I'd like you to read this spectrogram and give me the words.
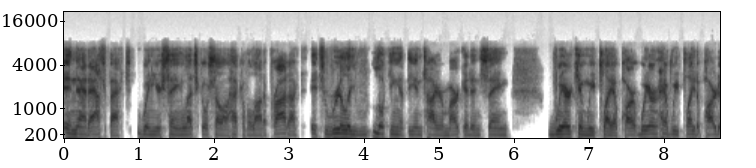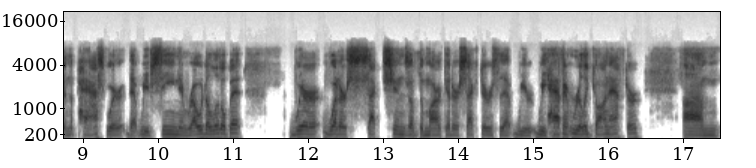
In that aspect when you're saying let's go sell a heck of a lot of product it's really looking at the entire market and saying where can we play a part? Where have we played a part in the past where that we've seen erode a little bit? Where what are sections of the market or sectors that we we haven't really gone after um,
